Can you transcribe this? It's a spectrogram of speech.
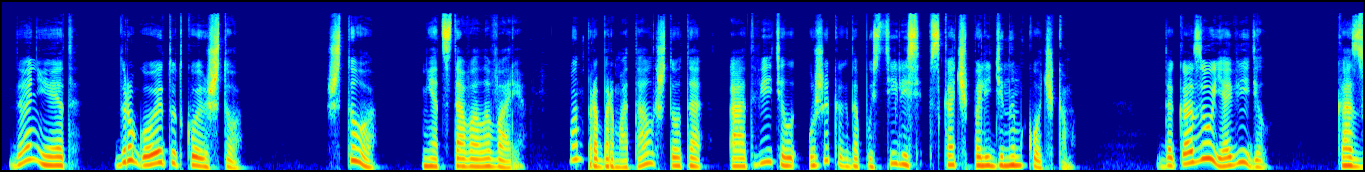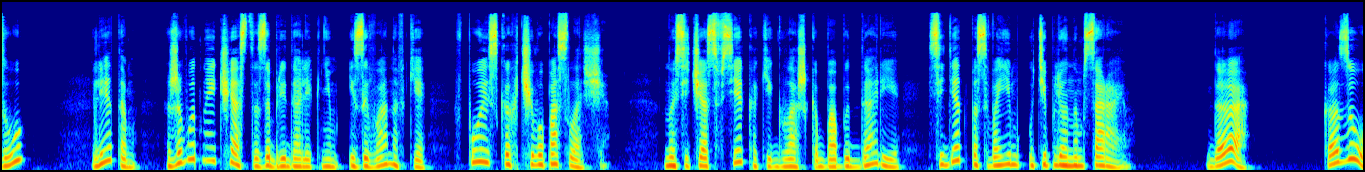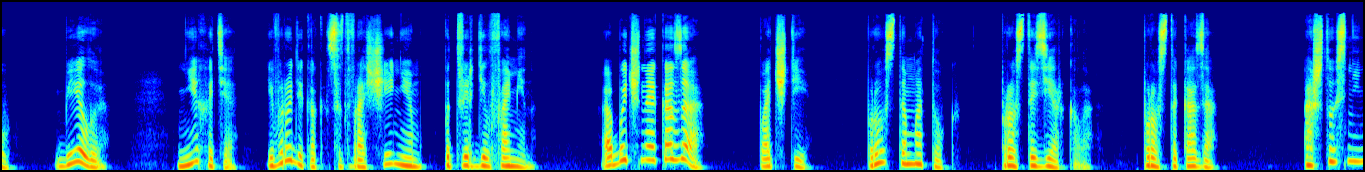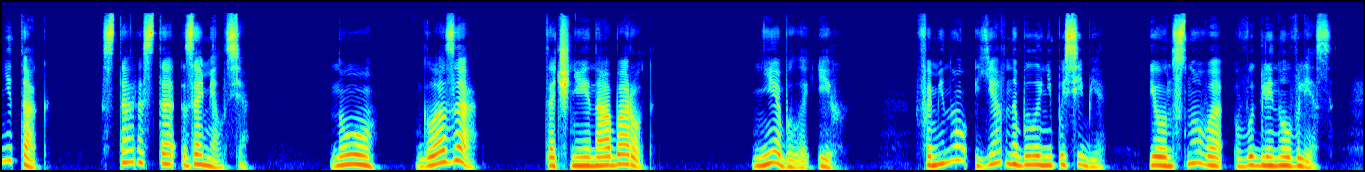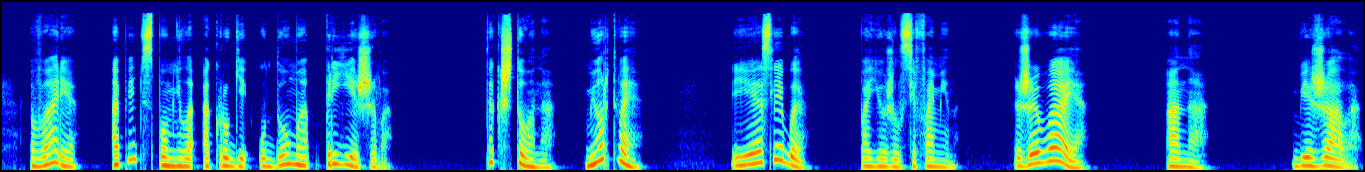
«Да нет, другое тут кое-что», «Что?» — не отставала Варя. Он пробормотал что-то, а ответил уже когда пустились вскачь по ледяным кочкам. «Да козу я видел». «Козу?» Летом животные часто забредали к ним из Ивановки в поисках чего послаще. Но сейчас все, как и Глашка бабы Дарьи, сидят по своим утепленным сараям. «Да, козу, белую». Нехотя и вроде как с отвращением подтвердил Фомин. Обычная коза. Почти. Просто моток. Просто зеркало. Просто коза. А что с ней не так? Староста замялся. Ну, глаза. Точнее, наоборот. Не было их. Фомину явно было не по себе, и он снова выглянул в лес. Варя опять вспомнила о круге у дома приезжего. «Так что она, мертвая? «Если бы», — поежился Фомин. «Живая!» Она. Бежала.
